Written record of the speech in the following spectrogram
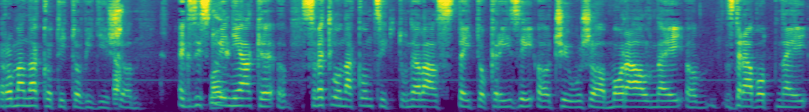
Roman, ako ty to vidíš? Existuje no. nejaké e, svetlo na konci tunela z tejto krízy, e, či už morálnej, zdravotnej,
